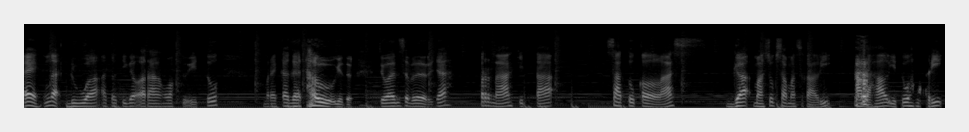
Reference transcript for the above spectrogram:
eh enggak dua atau tiga orang waktu itu mereka gak tahu gitu. Cuman sebenarnya pernah kita satu kelas gak masuk sama sekali, padahal itu hari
